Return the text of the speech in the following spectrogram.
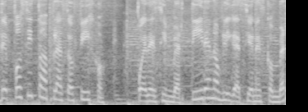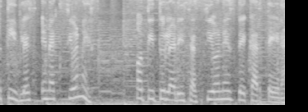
depósito a plazo fijo. Puedes invertir en obligaciones convertibles en acciones o titularizaciones de cartera.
